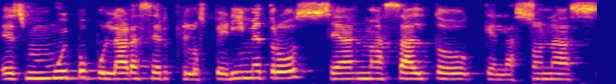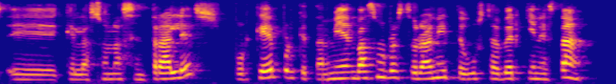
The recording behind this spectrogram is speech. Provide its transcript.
es muy popular hacer que los perímetros sean más altos que las zonas, eh, que las zonas centrales. ¿Por qué? Porque también vas a un restaurante y te gusta ver quién está.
